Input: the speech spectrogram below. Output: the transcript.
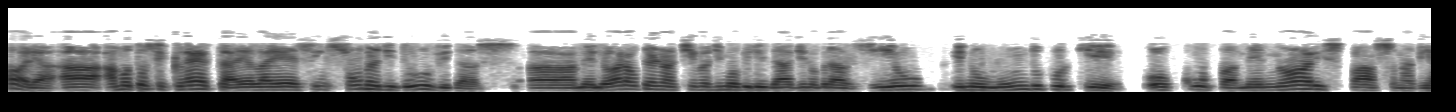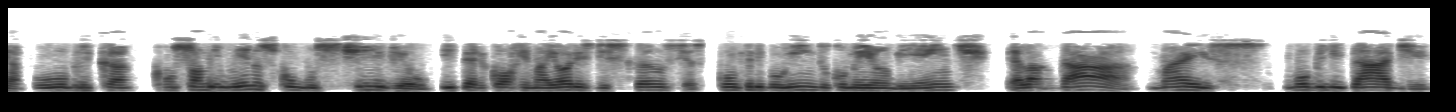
Olha, a, a, motocicleta ela é sem sombra de dúvidas a melhor alternativa de mobilidade no Brasil e no mundo porque ocupa menor espaço na via pública, consome menos combustível e percorre maiores distâncias, contribuindo com o meio ambiente. Ela dá mais mobilidade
